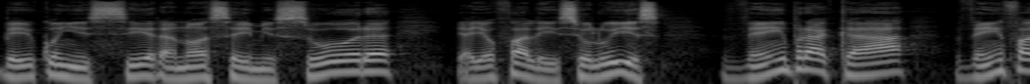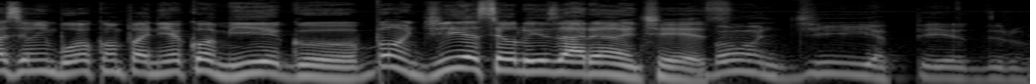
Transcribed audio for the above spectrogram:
veio conhecer a nossa emissora. E aí eu falei, seu Luiz, vem pra cá, vem fazer um Em Boa Companhia comigo. Bom dia, seu Luiz Arantes. Bom dia, Pedro.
